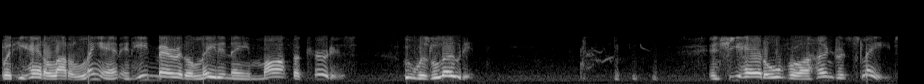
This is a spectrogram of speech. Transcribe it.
but he had a lot of land, and he married a lady named Martha Curtis, who was loaded, and she had over a hundred slaves.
